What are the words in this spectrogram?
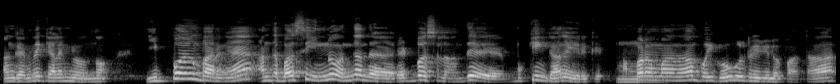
அங்க இருந்து கிளம்பி வந்தோம். இப்போவும் பாருங்க அந்த பஸ் இன்னும் வந்து அந்த ரெட் பஸ்ல வந்து புக்கிங்காக இருக்கு. அப்புறமா தான் போய் கூகுள் ரிவ்யூல பார்த்தா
